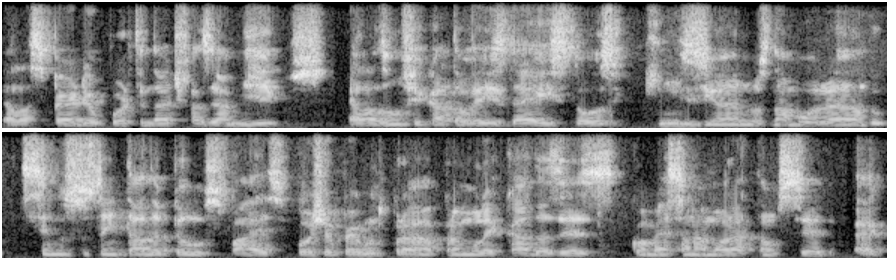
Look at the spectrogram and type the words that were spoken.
elas perdem a oportunidade de fazer amigos, elas vão ficar talvez 10, 12, 15 anos namorando, sendo sustentada pelos pais. Poxa, eu pergunto pra, pra molecada às vezes começa a namorar tão cedo. É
